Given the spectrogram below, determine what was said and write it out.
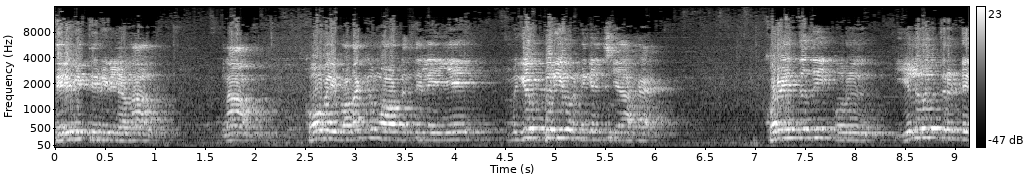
தெரிவித்தீர்களானால் நாம் கோவை வடக்கு மாவட்டத்திலேயே மிகப்பெரிய ஒரு நிகழ்ச்சியாக குறைந்தது ஒரு 72 ரெண்டு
